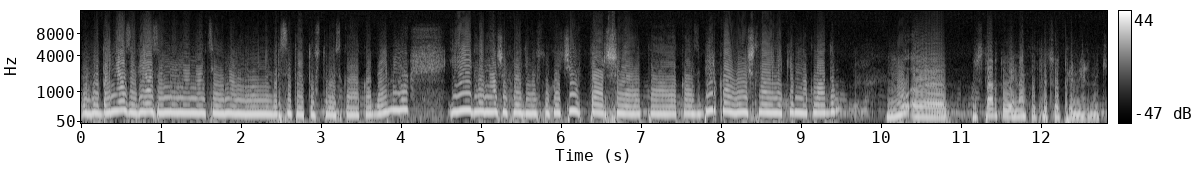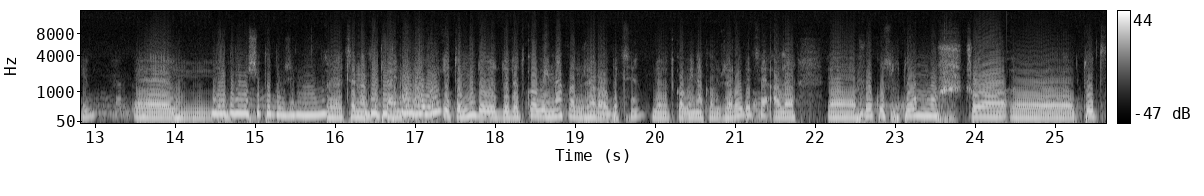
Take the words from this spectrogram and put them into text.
видання зав'язане на Національний університет Острозька академія. І для наших радіослухачів перша така збірка вийшла яким накладом? Ну, е, стартовий наклад 500 примірників. Е, Я думаю, що то дуже мало. Е, Це надзвичайно мало, і тому додатковий наклад вже робиться. Додатковий наклад вже робиться, але е, фокус в тому, що тут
